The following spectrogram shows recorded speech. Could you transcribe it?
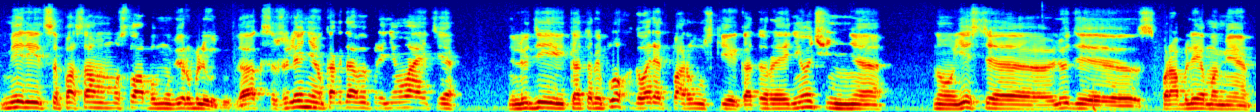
меряется по самому слабому верблюду. Да? К сожалению, когда вы принимаете людей, которые плохо говорят по-русски, которые не очень ну, есть э, люди с проблемами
